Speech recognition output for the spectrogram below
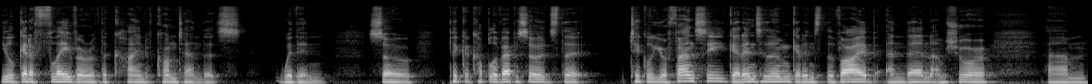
you'll get a flavor of the kind of content that's within. So pick a couple of episodes that tickle your fancy, get into them, get into the vibe, and then I'm sure um,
